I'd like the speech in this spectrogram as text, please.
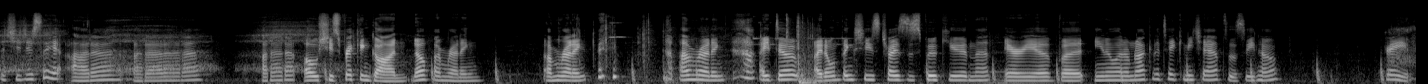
Did she just say ara, ara, ara, ara, ara? Oh, she's freaking gone. Nope, I'm running. I'm running. I'm running. I don't I don't think she's tries to spook you in that area, but you know what? I'm not going to take any chances, you know? Great.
